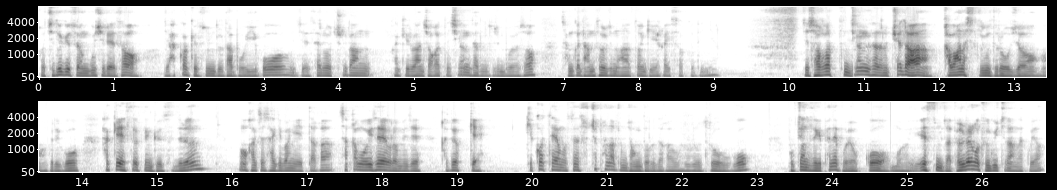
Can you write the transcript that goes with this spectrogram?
그 지도교수 연구실에서 학과 교수님들 다 모이고 이제 새로 출강하기로 한 저 같은 시강사들도 좀 모여서 잠깐 담소를 좀 나눴던 기회가 있었거든요. 이제 저 같은 시강사들은 최다 가방 하나씩 들고 들어오죠. 어, 그리고 학교에 습격된 교수들은 뭐 각자 자기 방에 있다가 잠깐 모이세요. 그러면 이제 가볍게 기껏해야 무슨 수첩 하나 든 정도로다가 우르르 들어오고 복장도 되게 편해 보였고 뭐 이랬습니다. 별다른 거 들고 있지는 않았고요.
